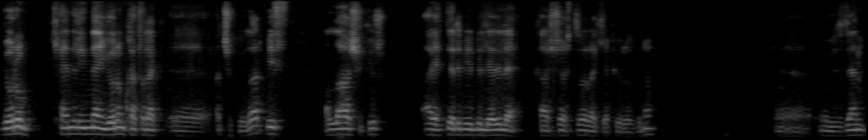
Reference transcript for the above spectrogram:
yorum, kendiliğinden yorum katarak e, açıklıyorlar. Biz Allah'a şükür ayetleri birbirleriyle karşılaştırarak yapıyoruz bunu. E, o yüzden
